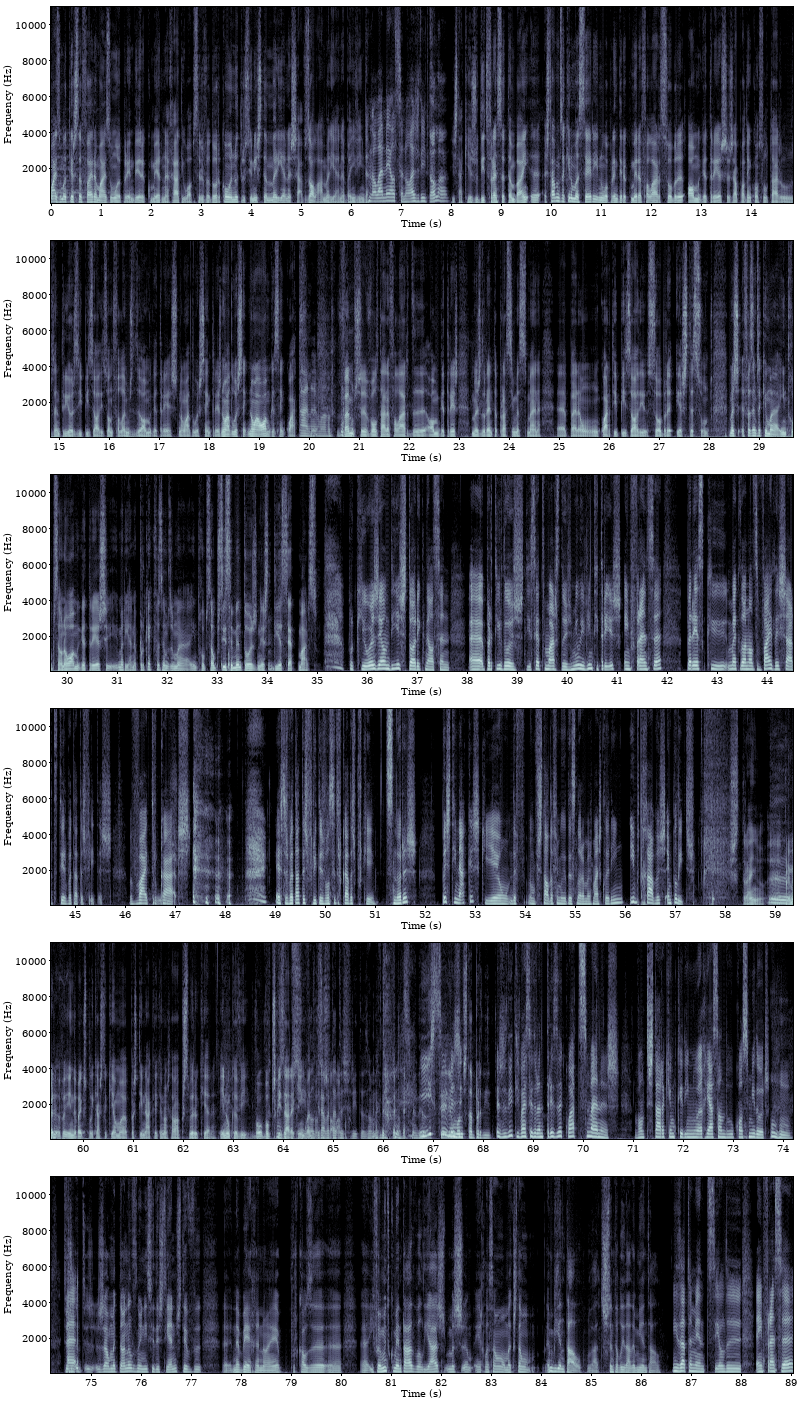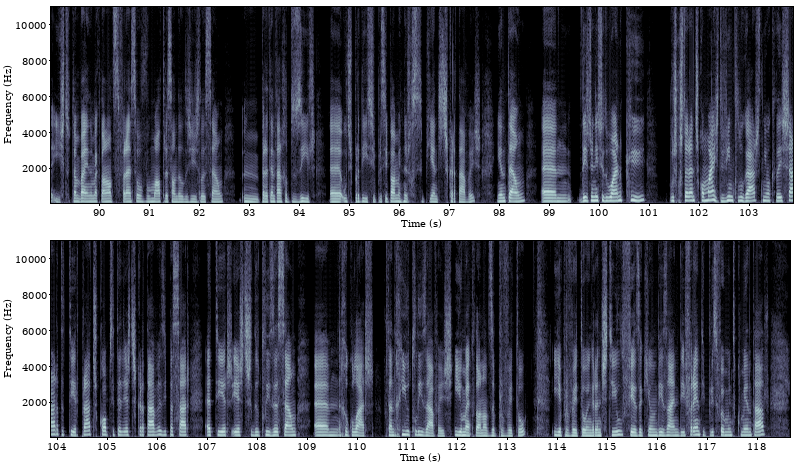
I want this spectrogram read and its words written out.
Mais uma terça-feira, mais um Aprender a Comer na Rádio Observador com a nutricionista Mariana Chaves. Olá, Mariana, bem-vinda. Olá, Nelson. Olá, Judite. Olá. E está aqui a Judite França também. Uh, estávamos aqui numa série no Aprender a Comer a falar sobre ômega 3. Já podem consultar os anteriores episódios onde falamos de ômega 3. Não há duas sem 3, não há, duas sem, não há ômega sem 4. Ah, não, não. Vamos uh, voltar a falar de ômega 3, mas durante a próxima semana uh, para um quarto episódio sobre este assunto. Mas fazemos aqui uma interrupção na ômega 3. E, Mariana, porquê é que fazemos uma interrupção precisamente hoje, neste dia 7 de março? Porque hoje é um dia histórico, Nelson. Uh, a partir de hoje, dia 7 de março de 2023, em França, parece que McDonald's vai deixar de ter batatas fritas. Vai trocar. Estas batatas fritas vão ser trocadas por quê? De cenouras, pastinacas, que é um, um, vegetal da família da cenoura, mas mais clarinho, e beterrabas em palitos. Estranho. Uh, primeiro, ainda bem que explicaste o que é uma pastinaca, que eu não estava a perceber o que era e nunca vi. Vou, vou pesquisar é aqui enquanto tirar vocês batatas falam. fritas ao McDonald's. E isto, Sério, mas- o mundo está perdido. Judite vai ser durante 3 a 4 semanas. Vão testar aqui um bocadinho a reação do consumidor. Uhum. Tu- Já o McDonald's no início deste ano esteve eh, na berra, não é? Por causa. eh, e foi muito comentado, aliás, mas em relação a uma questão ambiental, vá, de sustentabilidade ambiental. Exatamente. Ele, em França, isto também no McDonald's de França, houve uma alteração da legislação hum, para tentar reduzir o desperdício, principalmente nos recipientes descartáveis. E então, hum, desde o início do ano, que os restaurantes com mais de 20 lugares tinham que deixar de ter pratos, copos e talheres descartáveis e passar a ter estes de utilização hum, regular, portanto reutilizáveis. E o McDonald's aproveitou e aproveitou em grande estilo, fez aqui um design diferente e por isso foi muito comentado.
